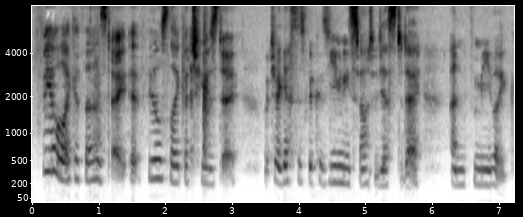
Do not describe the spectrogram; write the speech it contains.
feel like a Thursday, it feels like a Tuesday, which I guess is because uni started yesterday, and for me, like,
